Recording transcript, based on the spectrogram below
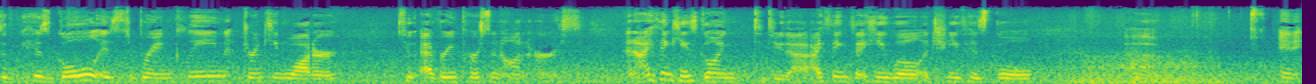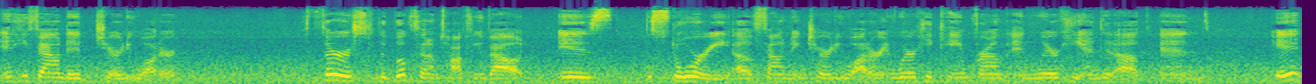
the, his goal is to bring clean drinking water to every person on earth. And I think he's going to do that. I think that he will achieve his goal. Um, and, and he founded Charity Water. Thirst, the book that I'm talking about, is the story of founding Charity Water and where he came from and where he ended up. And it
